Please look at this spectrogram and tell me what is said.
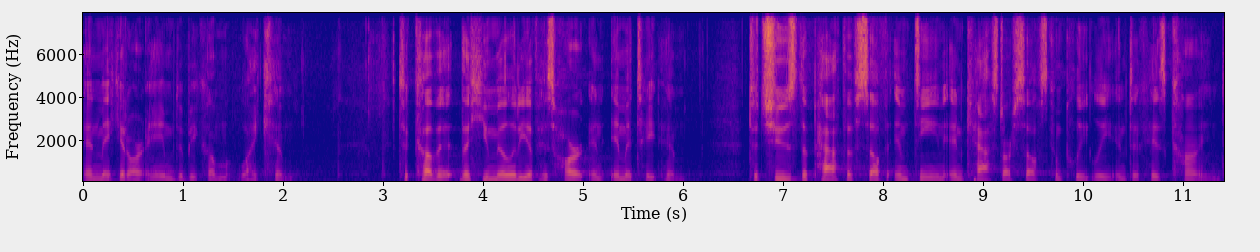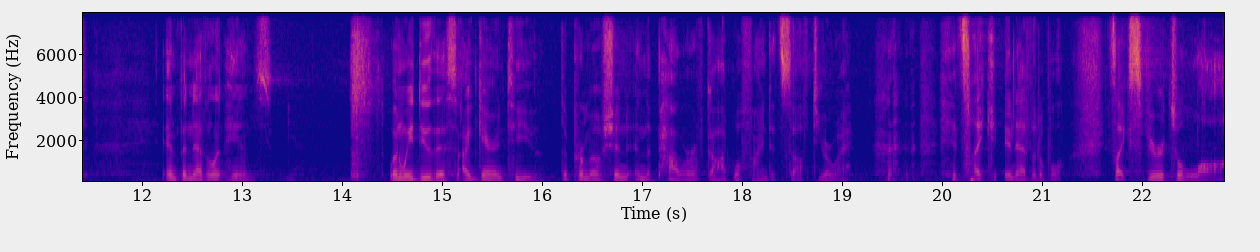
and make it our aim to become like him, to covet the humility of his heart and imitate him, to choose the path of self emptying and cast ourselves completely into his kind and benevolent hands. When we do this, I guarantee you the promotion and the power of God will find itself to your way. it's like inevitable, it's like spiritual law.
